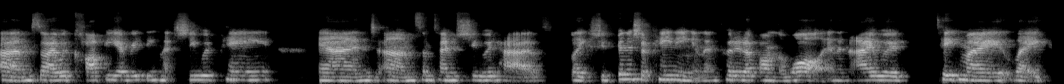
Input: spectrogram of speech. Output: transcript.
Um, so I would copy everything that she would paint, and um, sometimes she would have like she'd finish a painting and then put it up on the wall, and then I would take my like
